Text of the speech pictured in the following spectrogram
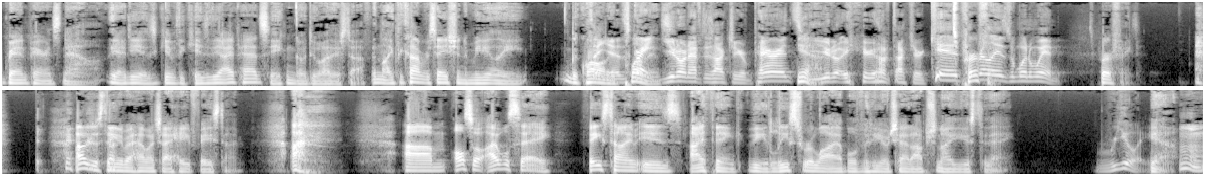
grandparents now, the idea is give the kids the iPad so you can go do other stuff, and like the conversation immediately, the So, quality yeah, it's great. plummets. You don't have to talk to your parents. Yeah. You don't. You don't have to talk to your kids. It perfect. really is a win win. It's Perfect. I was just thinking about how much I hate FaceTime. um, also, I will say FaceTime is, I think, the least reliable video chat option I use today. Really? Yeah. Hmm.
